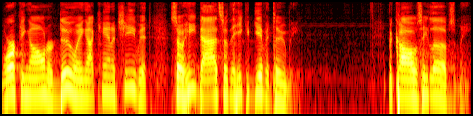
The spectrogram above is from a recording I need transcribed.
working on or doing, I can't achieve it. So he died so that he could give it to me. Because he loves me.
